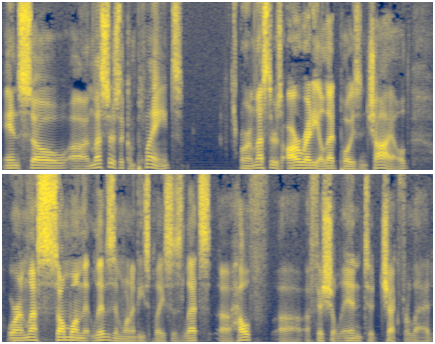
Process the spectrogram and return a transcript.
And so, uh, unless there's a complaint or unless there's already a lead poisoned child, or unless someone that lives in one of these places lets a health uh, official in to check for lead,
